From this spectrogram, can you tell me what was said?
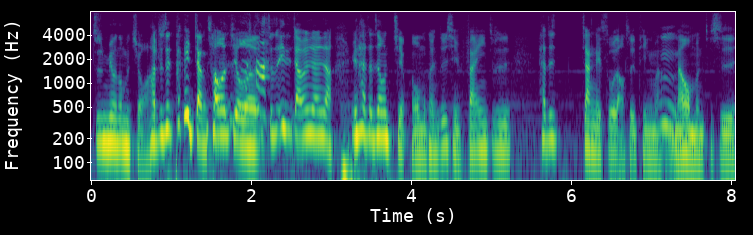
就是没有那么久，他就是他可以讲超久了，就是一直讲讲讲讲，因为他在这种简文，我们可能就请翻译，就是他就讲给所有老师听嘛。然后我们就是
